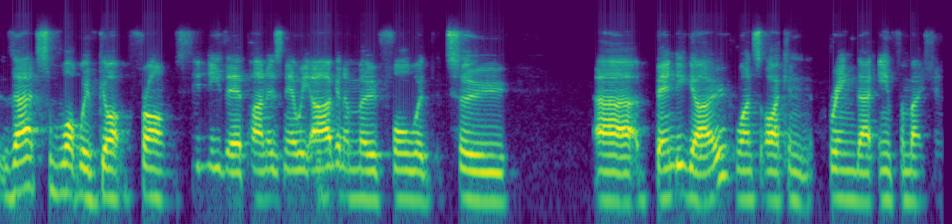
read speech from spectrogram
that's what we've got from Sydney there, punters. Now we are going to move forward to uh, Bendigo once I can bring that information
